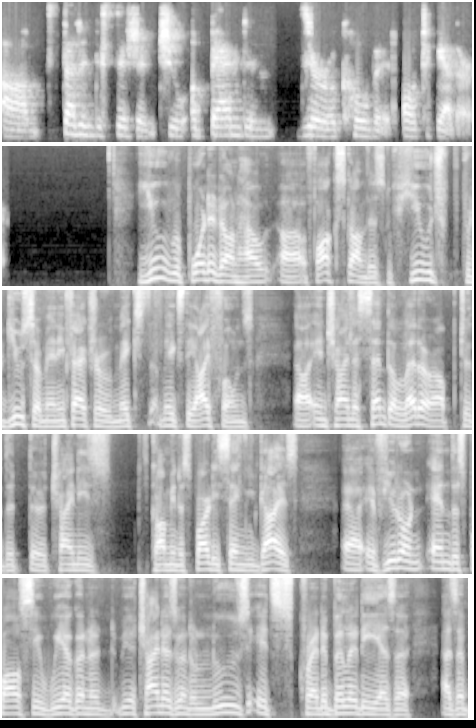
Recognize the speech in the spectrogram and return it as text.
um, sudden decision to abandon zero COVID altogether. You reported on how uh, Foxconn, this huge producer manufacturer makes makes the iPhones uh, in China, sent a letter up to the, the Chinese Communist Party saying, "Guys, uh, if you don't end this policy, we are going to China is going to lose its credibility as a as a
